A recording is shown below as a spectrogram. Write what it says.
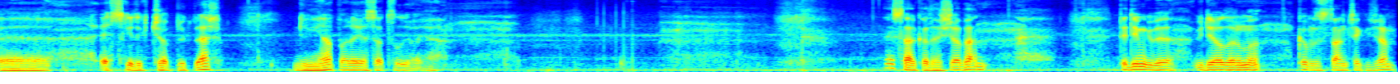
Ee, eskilik çöplükler dünya paraya satılıyor ya. Neyse arkadaşlar ben dediğim gibi videolarımı Kıbrıs'tan çekeceğim.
